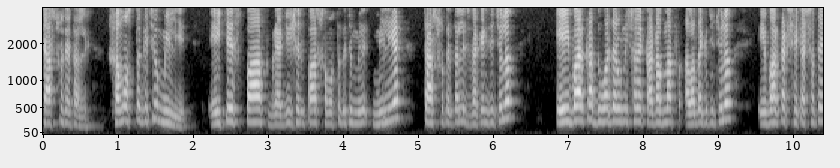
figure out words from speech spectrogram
চারশো তেতাল্লিশ। সমস্ত কিছু মিলিয়ে এইচএস পাস গ্র্যাজুয়েশন পাস সমস্ত কিছু মিলিয়ে চারশো তেতাল্লিশ ভ্যাকেন্সি ছিল। এইবারকার দু হাজার উনিশ সালে কাট অফ মার্কস আলাদা কিছু ছিল। এবারকার সেটার সাথে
